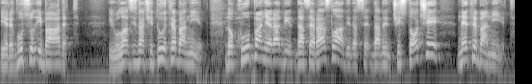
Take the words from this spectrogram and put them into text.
Jer je gusul ibadet. I ulazi, znači tu je treba nijet. Do kupanje radi, da se rasladi, da se da radi čistoće, ne treba nijet.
